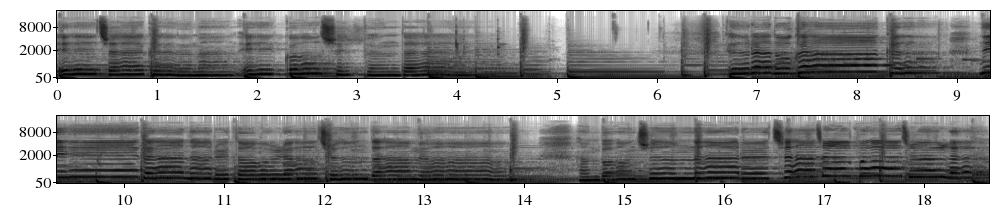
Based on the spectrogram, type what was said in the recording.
이제 그만 잊고 싶은데. 그래도 가끔 네가 나를 떠올려준다면 한 번쯤 나를 찾아봐 줄래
